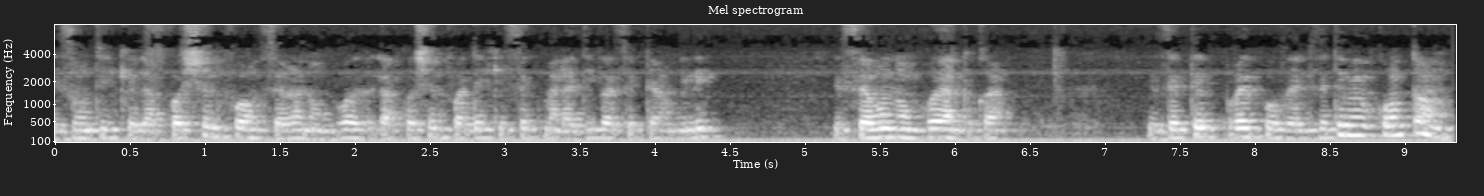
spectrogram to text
Ils ont dit que la prochaine fois, on sera nombreux. La prochaine fois, dès que cette maladie va se terminer, ils seront nombreux en tout cas. Ils étaient prêts pour venir. Ils étaient même contents,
